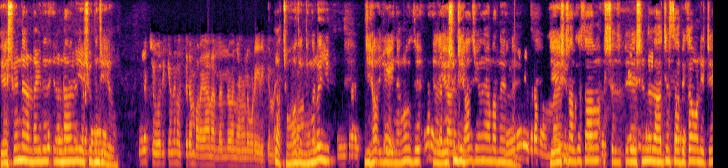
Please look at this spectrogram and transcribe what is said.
യേശുവിന്റെ രണ്ടായിരത്തി രണ്ടാം വരവിൽ യേശു യുദ്ധം ചെയ്യോ? നിങ്ങൾ ചോദിക്കുന്നതിന് ഉത്തരം പറയാനല്ലല്ലോ ഞങ്ങൾ ഇവിടെ ഇരിക്കുന്നത് ചോദ്യം നിങ്ങൾ ഞങ്ങൾ ഇത് യേശു ജിഹാദ് ചെയ്യുന്ന ഞാൻ പറഞ്ഞിരുന്നു. യേശു സ്വർഗസ്ഥാപ യേശുവിന്റെ രാജ്യം സ്ഥാപിക്കാൻ വേണ്ടിയിട്ട്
